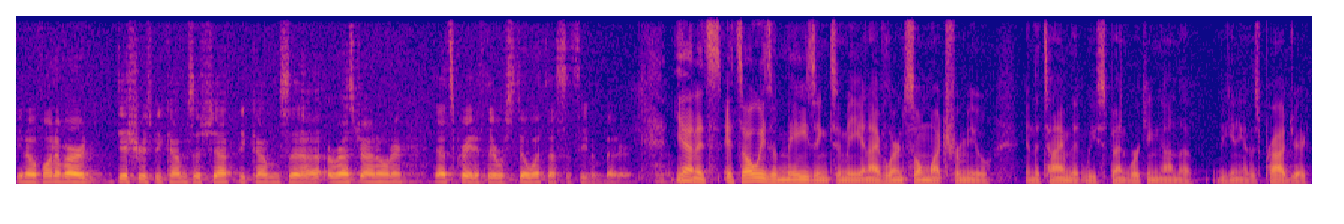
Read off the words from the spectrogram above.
you know, if one of our dishers becomes a chef, becomes a, a restaurant owner, that's great. If they were still with us, it's even better. Yeah, and it's, it's always amazing to me, and I've learned so much from you in the time that we've spent working on the beginning of this project.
